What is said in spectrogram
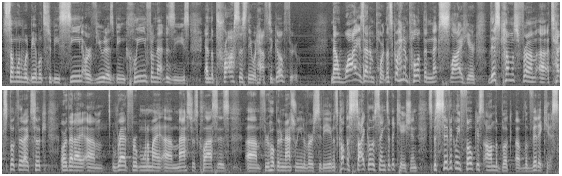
someone would be able to be seen or viewed as being clean from that disease and the process they would have to go through. Now, why is that important? Let's go ahead and pull up the next slide here. This comes from a textbook that I took or that I um, read for one of my uh, master's classes um, through Hope International University, and it's called The Cycle of Sanctification, specifically focused on the book of Leviticus.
